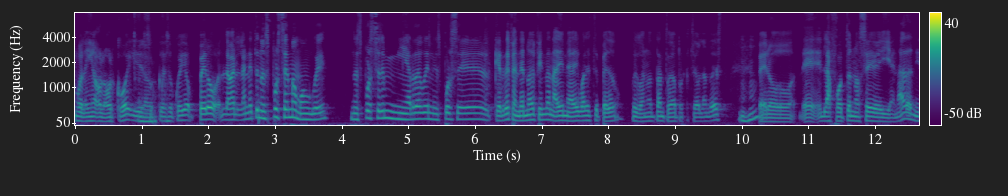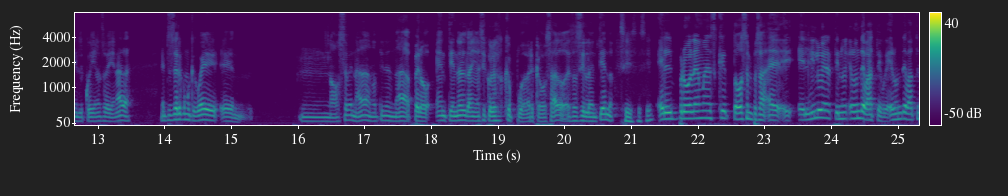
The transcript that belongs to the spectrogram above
O la, o la ahorcó y de La su, de su cuello. Pero la, la neta no es por ser mamón, güey. No es por ser mierda, güey. No es por ser... Querer defender, no defiendo a nadie. Me da igual este pedo. Bueno, no tanto ya porque estoy hablando de esto. Pero eh, en la foto no se veía nada, ni en el cuello no se veía nada. Entonces era como que, güey, eh, no se ve nada, no tienes nada. Pero entiendo el daño psicológico que pudo haber causado, eso sí lo entiendo. Sí, sí, sí. El problema es que todos empezaron. eh, eh, el hilo era, era un debate, güey. Era un debate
